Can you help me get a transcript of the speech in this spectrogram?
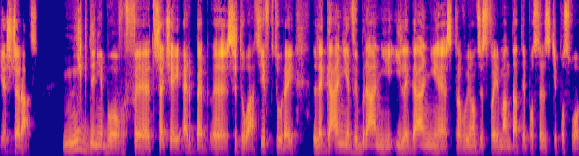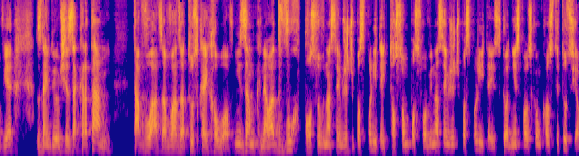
Jeszcze raz. Nigdy nie było w trzeciej RP e, sytuacji, w której legalnie wybrani i legalnie sprawujący swoje mandaty poselskie posłowie znajdują się za kratami. Ta władza, władza Tuska i Hołowni zamknęła dwóch posłów na Sejm Rzeczypospolitej. To są posłowie na Sejm Rzeczypospolitej, zgodnie z polską konstytucją.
